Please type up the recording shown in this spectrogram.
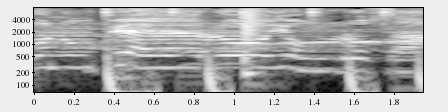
con un fierro y un rosario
